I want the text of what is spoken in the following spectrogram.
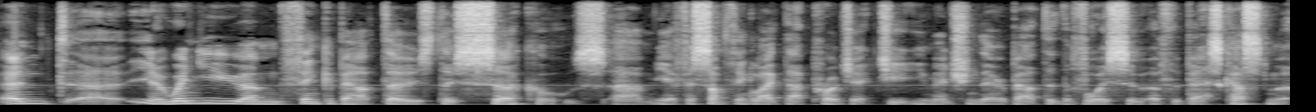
and uh, you know when you um, think about those those circles, um, yeah, for something like that project you, you mentioned there about the, the voice of, of the best customer,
